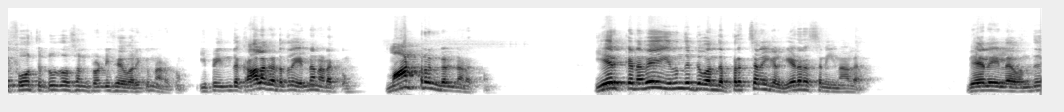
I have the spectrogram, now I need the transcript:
fourth two thousand twenty five வரைக்கும் நடக்கும். இப்போ இந்த காலகட்டத்தில் என்ன நடக்கும்? மாற்றங்கள் நடக்கும். ஏற்கனவே இருந்துட்டு வந்த பிரச்சனைகள் ஏடரசனியினால வேலையில் வந்து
